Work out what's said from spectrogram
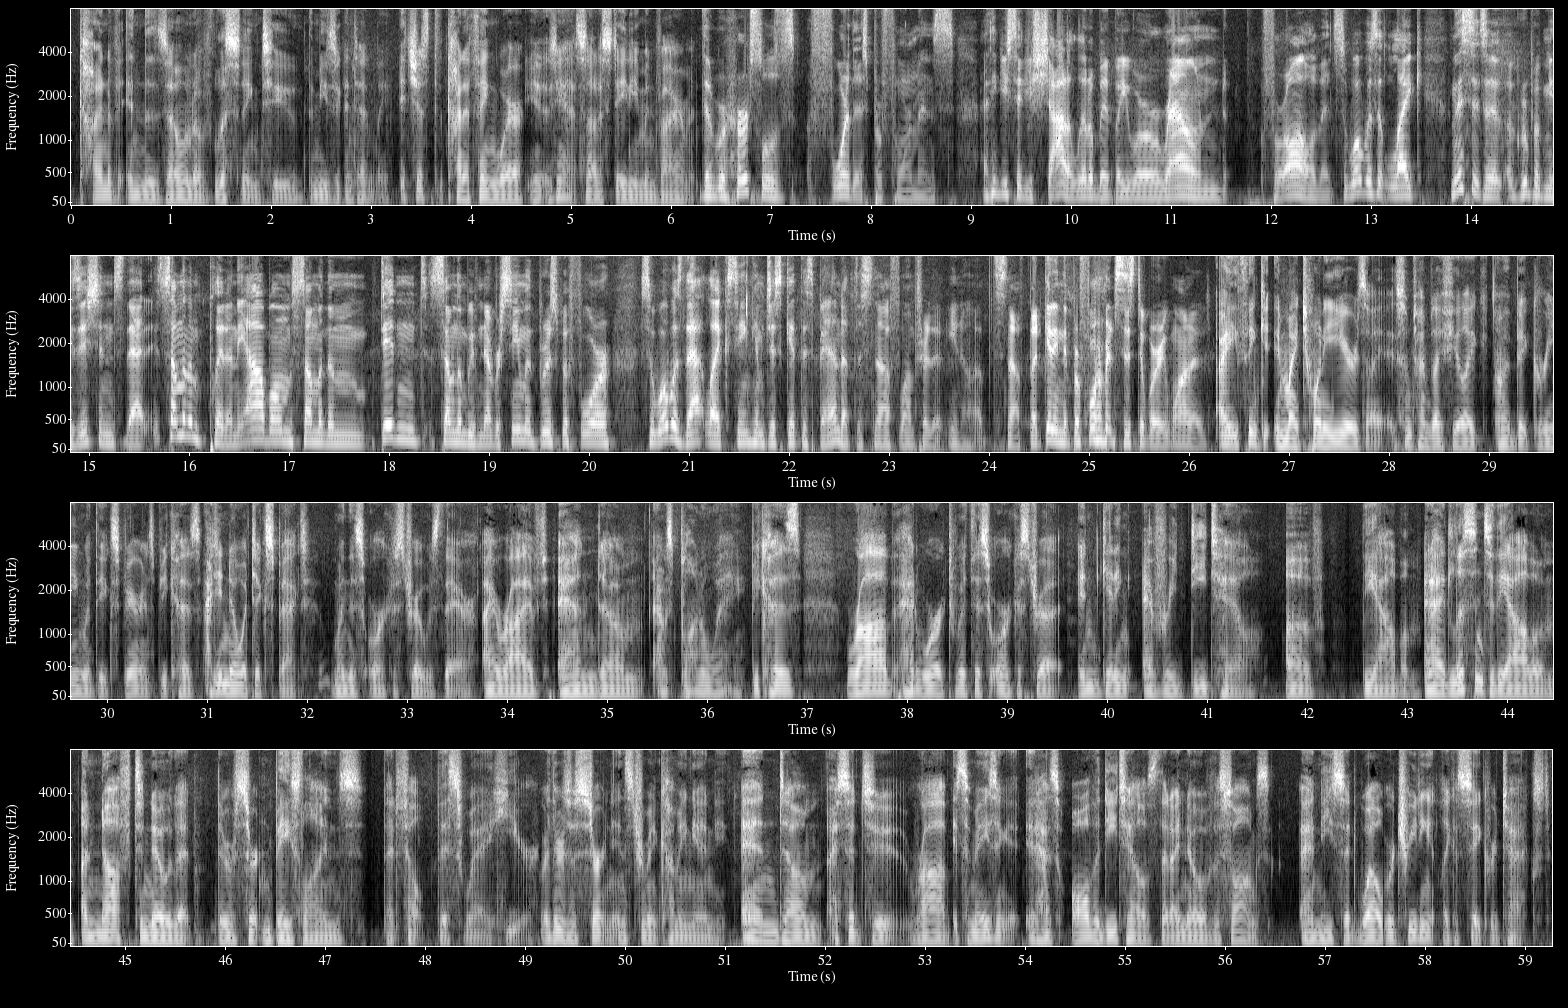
kind of in the zone of listening to the music intently. It's just the kind of thing where, you know, yeah, it's not a stadium environment. The rehearsals for this performance, I think you said you shot a little bit, but you were around for all of it. So what was it like? I mean, this is a, a group of musicians that some of them played on the album, some of them didn't, some of them we've never seen with Bruce before. So what was that like seeing him just get this band up to snuff? Well, I'm sure that, you know, up to snuff, but getting the performances to where he wanted. I think in my 20 years, I sometimes I feel like I'm a bit green with the experience because I didn't know what to expect when this orchestra was there. I arrived and um, I was blown away because Rob had worked with this orchestra in getting every detail of the album. And I had listened to the album enough to know that there were certain bass lines that felt this way here, or there's a certain instrument coming in. And um, I said to Rob, it's amazing. It, it has all the details that I know of the songs. And he said, well, we're treating it like a sacred text,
